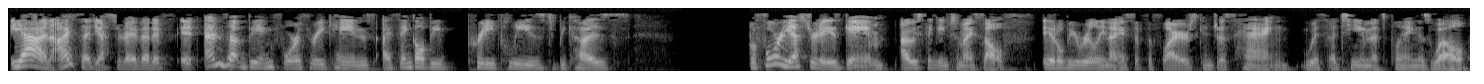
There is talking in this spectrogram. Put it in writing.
Yeah, and I said yesterday that if it ends up being 4-3 Canes, I think I'll be pretty pleased because before yesterday's game, I was thinking to myself, it'll be really nice if the Flyers can just hang with a team that's playing as well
